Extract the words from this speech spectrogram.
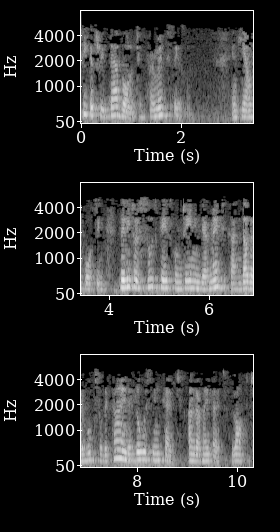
secretly dabbled in Hermeticism. And here I'm quoting, the little suitcase containing the Hermetica and other books of the kind has always been kept under my bed, locked.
